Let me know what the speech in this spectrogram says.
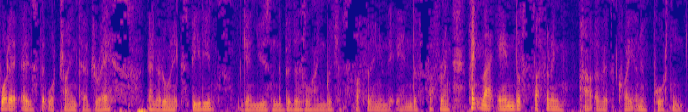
what it is that we're trying to address in our own experience. Again, using the Buddha's language of suffering and the end of suffering. I think that end of suffering part of it's quite an important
